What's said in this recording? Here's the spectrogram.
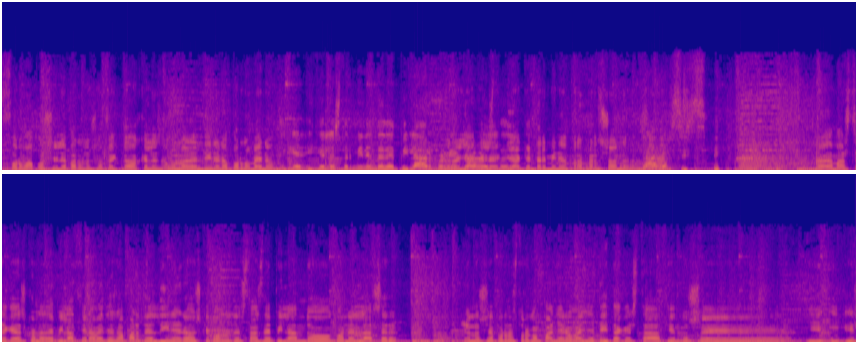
forma posible para los afectados, que les devuelvan el dinero por lo menos. Y que, y que les terminen de depilar. Porque, Pero ya, claro, que, le- esto- ya que termine otra persona. Claro, ¿sabes? sí, sí. No, además te quedas con la depilación a medias, aparte del dinero, es que cuando te estás depilando con el láser, yo lo sé por nuestro compañero Galletita, que está haciéndose... y, y que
